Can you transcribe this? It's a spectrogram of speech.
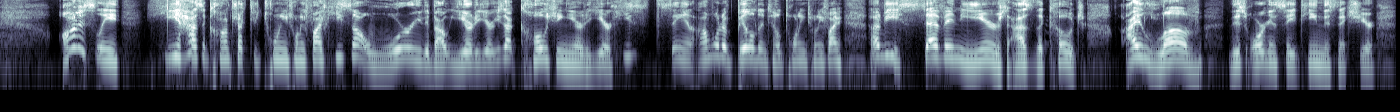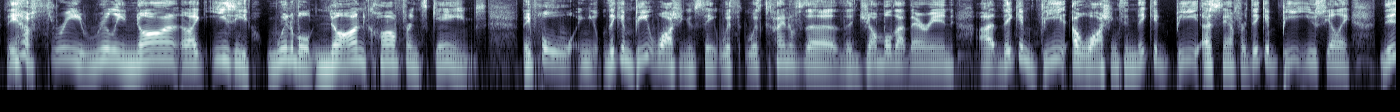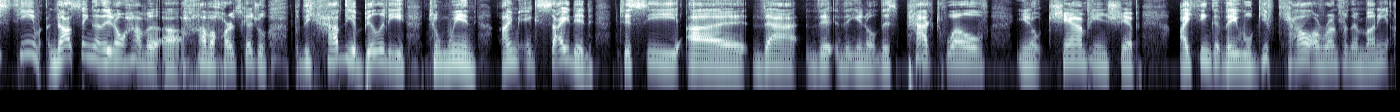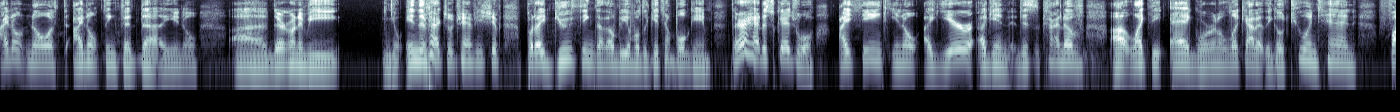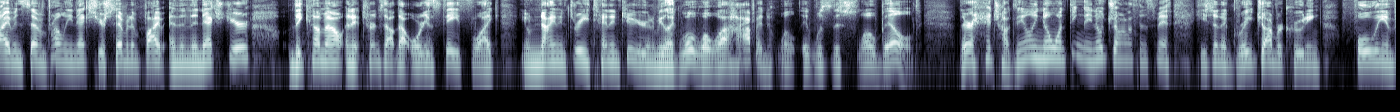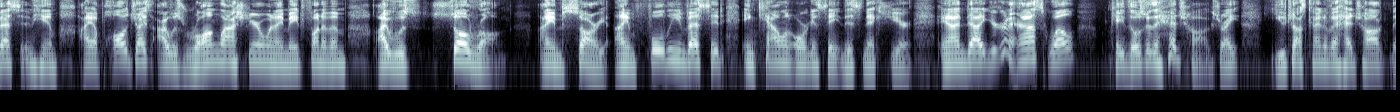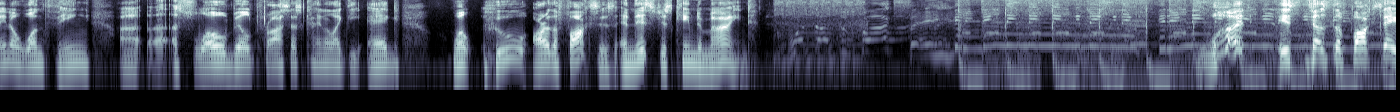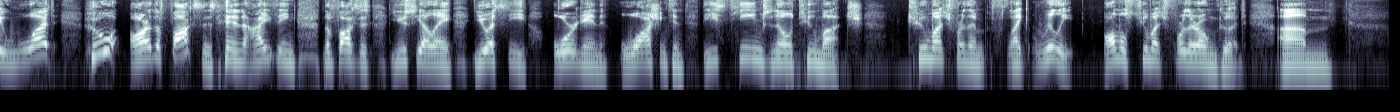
Honestly, he has a contract through 2025. He's not worried about year to year. He's not coaching year to year. He's saying, I'm going to build until 2025. That'd be seven years as the coach. I love this Oregon State team this next year. They have three really non, like easy, winnable non conference games. They pull, they can beat Washington State with, with kind of the, the jumble that they're in. Uh, they can beat a Washington. They could beat a Stanford. They could beat UCLA. This team, not saying that they don't have a, uh, have a hard schedule, but they have the ability to win. I'm excited to see uh, that the, the you know this Pac-12 you know championship. I think that they will give Cal a run for their money. I don't know if I don't think that the, you know uh, they're going to be you know, in the Pac-12 championship, but I do think that they'll be able to get to a bowl game. They're ahead of schedule. I think, you know, a year again, this is kind of uh, like the egg. We're gonna look at it. They go two and 10, 5 and seven, probably next year, seven and five, and then the next year they come out and it turns out that Oregon State's like, you know, nine and three, 10 and two. You're gonna be like, whoa, whoa, what happened? Well, it was this slow build. They're a hedgehog. They only know one thing. They know Jonathan Smith. He's done a great job recruiting, fully invested in him. I apologize. I was wrong last year when I made fun of him. I was so wrong. I am sorry. I am fully invested in Cal and Oregon State this next year. And uh, you're going to ask, well, okay, those are the hedgehogs, right? Utah's kind of a hedgehog. They know one thing uh, a slow build process, kind of like the egg. Well, who are the foxes? And this just came to mind. What is does the fox say? What? Who are the foxes? And I think the foxes: UCLA, USC, Oregon, Washington. These teams know too much, too much for them. Like really, almost too much for their own good. Um,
